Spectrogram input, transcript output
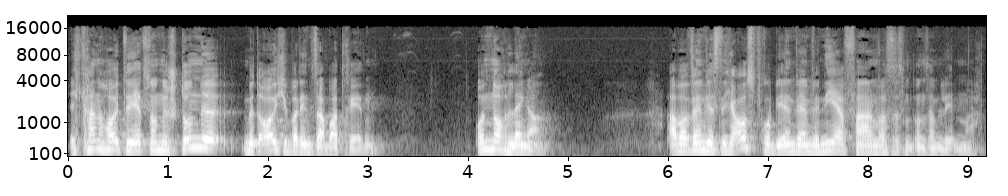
Ich kann heute jetzt noch eine Stunde mit euch über den Sabbat reden und noch länger. Aber wenn wir es nicht ausprobieren, werden wir nie erfahren, was es mit unserem Leben macht.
